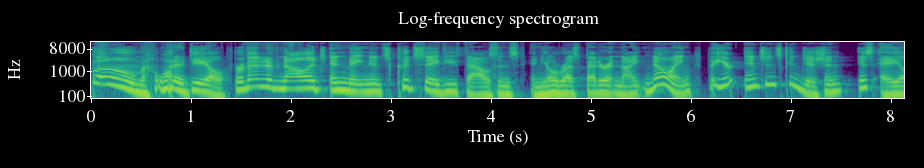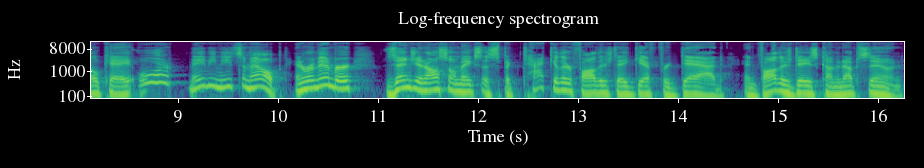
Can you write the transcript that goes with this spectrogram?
Boom! What a deal. Preventative knowledge and maintenance could save you thousands, and you'll rest better at night knowing that your engine's condition is A-OK or maybe need some help. And remember, Zengen also makes a spectacular Father's Day gift for dad, and Father's Day is coming up soon.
